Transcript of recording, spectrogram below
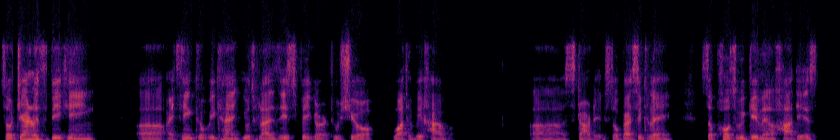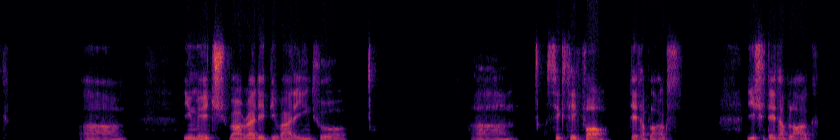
so generally speaking, uh, I think we can utilize this figure to show what we have uh, started. So basically, suppose we given a hard disk um, in which we already divided into um, 64 data blocks. Each data block,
